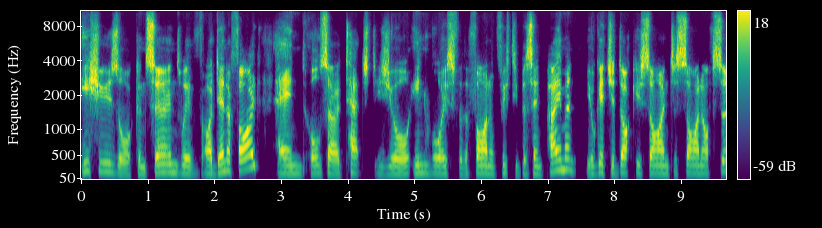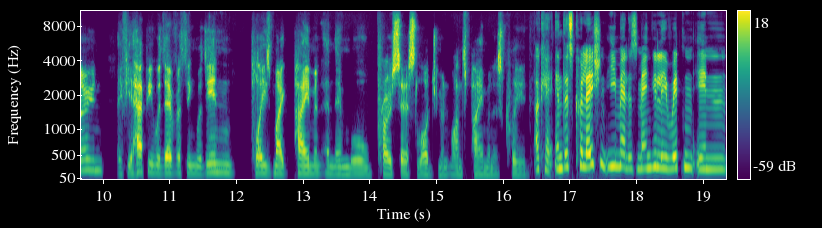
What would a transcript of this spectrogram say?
issues or concerns we've identified. And also attached is your invoice for the final 50% payment. You'll get your DocuSign to sign off soon. If you're happy with everything within, please make payment and then we'll process lodgement once payment is cleared. Okay. And this collation email is manually written in,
